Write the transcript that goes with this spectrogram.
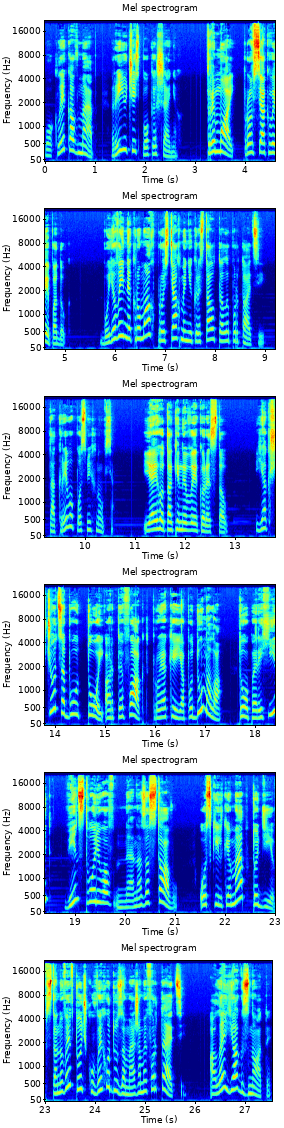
покликав меп, риючись по кишенях. Тримай, про всяк випадок. Бойовий некромах простяг мені кристал телепортації та криво посміхнувся. Я його так і не використав. Якщо це був той артефакт, про який я подумала, то перехід він створював не на заставу, оскільки меп тоді встановив точку виходу за межами фортеці. Але як знати,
